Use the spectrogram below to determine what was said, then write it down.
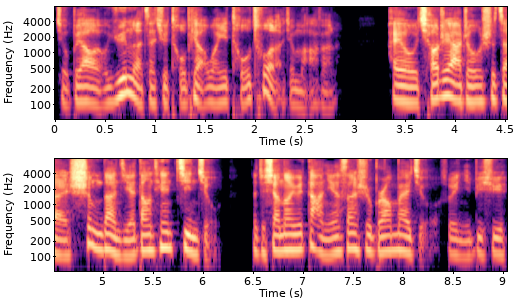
就不要晕了再去投票，万一投错了就麻烦了。还有乔治亚州是在圣诞节当天禁酒，那就相当于大年三十不让卖酒，所以你必须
